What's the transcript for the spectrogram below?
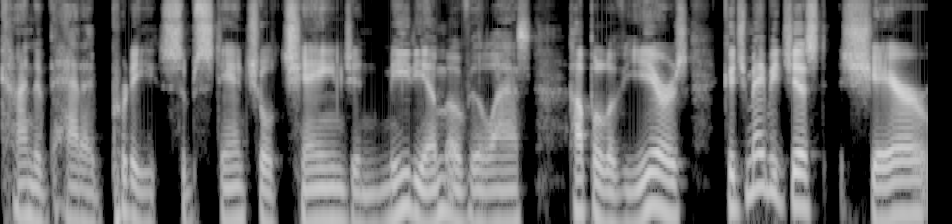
kind of had a pretty substantial change in medium over the last couple of years. Could you maybe just share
